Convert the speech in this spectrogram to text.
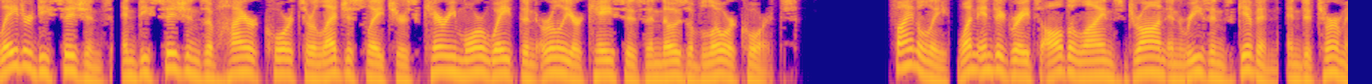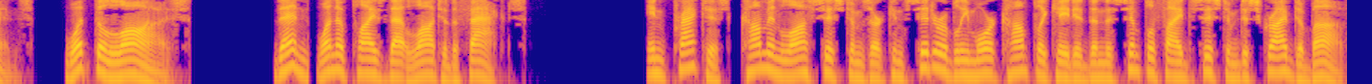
Later decisions, and decisions of higher courts or legislatures carry more weight than earlier cases and those of lower courts. Finally, one integrates all the lines drawn and reasons given, and determines what the law is. Then, one applies that law to the facts. In practice, common law systems are considerably more complicated than the simplified system described above.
